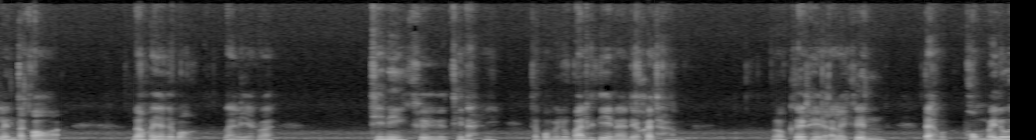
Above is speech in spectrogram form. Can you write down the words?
เล่นตะก้อ แล้วพยายามจะบอกรายละเอียดว่า ที่นี่คือที่ไหน แต่ผมไม่รู้บ้านเลขที่นะ เดี๋ยวค่อยถามแล้วเกิดเหตุอะไรขึ้น แต่ผมไม่รู้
